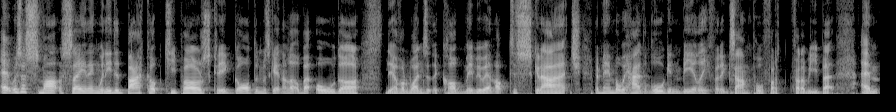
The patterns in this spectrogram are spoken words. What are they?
it was a smart signing. We needed backup keepers. Craig Gordon was getting a little bit older. The other ones at the club maybe went up to scratch. Remember, we had Logan Bailly, for example, for, for a wee bit. Um,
